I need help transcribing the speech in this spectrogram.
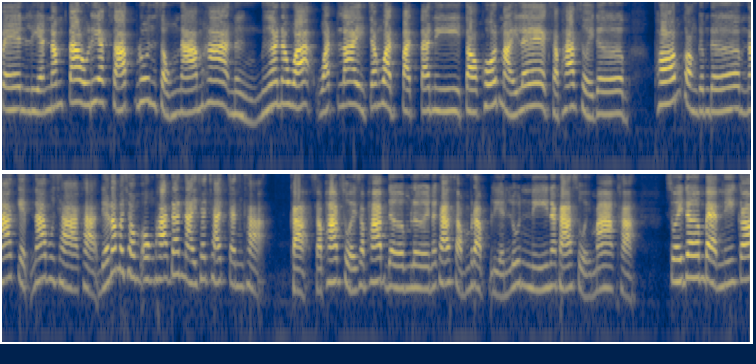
เป็นเหรียญน้ำเต้าเรียกทรัพย์ รุ่นสงน้ำห้าหนึ่งเนื้อนวะ วัดไล่จังหวัดปัตตานี ต่อโค้ดหมายเลข สภาพสวยเดิม พร้อมกล่องเดิมๆหน้าเก็บหน้าบูชาค่ะ เดี๋ยวเรามาชมองค์พระด้านในชัดๆกันค่ะ ค่ะ สภาพสวยสภาพเดิมเลยนะคะสำหรับเหรียญรุ่นนี้นะคะ สวยมากค่ะ สวยเดิมแบบนี้ก็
